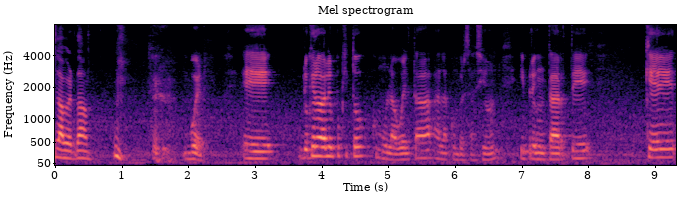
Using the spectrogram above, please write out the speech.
La verdad. Bueno, eh, yo quiero darle un poquito como la vuelta a la conversación y preguntarte qué,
